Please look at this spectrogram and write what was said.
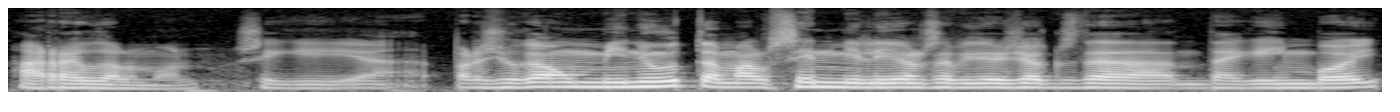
arreu del món. O sigui, uh, per jugar un minut amb els 100 milions de videojocs de, de Game Boy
